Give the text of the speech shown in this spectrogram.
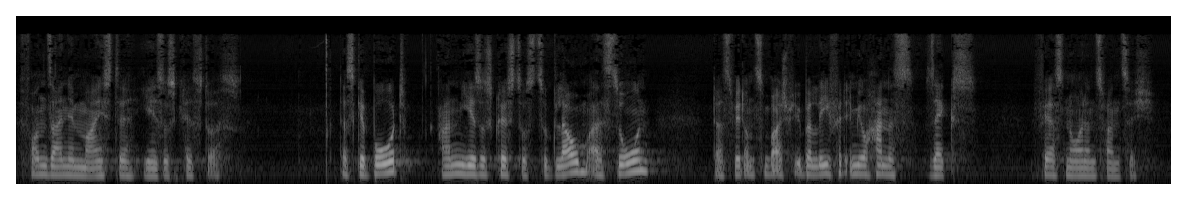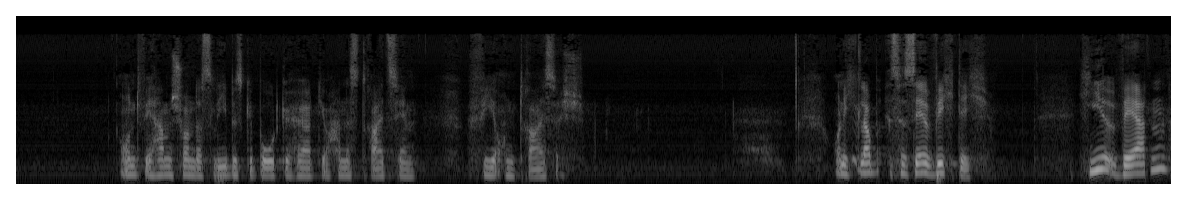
von seinem Meister Jesus Christus das Gebot an Jesus Christus zu glauben als Sohn, das wird uns zum Beispiel überliefert im Johannes 6, Vers 29. Und wir haben schon das Liebesgebot gehört, Johannes 13, 34. Und ich glaube, es ist sehr wichtig. Hier werden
